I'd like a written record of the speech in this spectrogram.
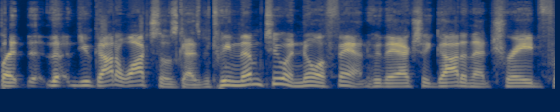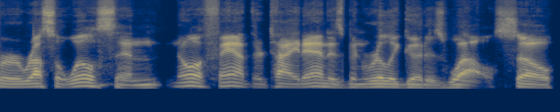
but th- th- you got to watch those guys between them two and Noah Fant, who they actually got in that trade for Russell Wilson. Noah Fant, their tight end, has been really good as well. So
